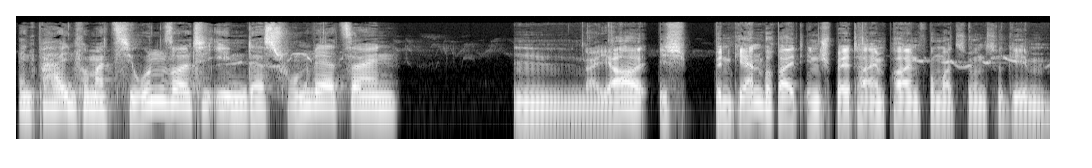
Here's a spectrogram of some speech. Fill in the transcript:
Ein paar Informationen sollte Ihnen das schon wert sein. Hm, naja, ich bin gern bereit, Ihnen später ein paar Informationen zu geben.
